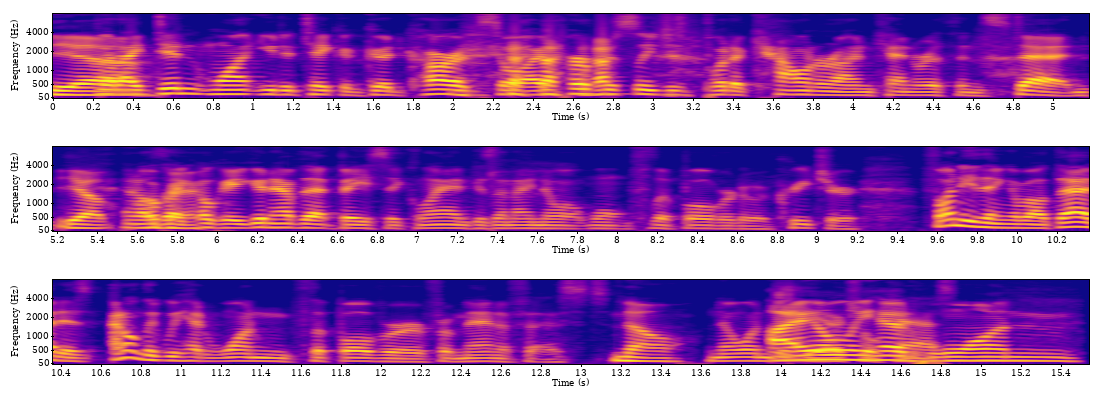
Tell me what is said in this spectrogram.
Yeah. But I didn't want you to take a good card, so I purposely just put a counter on Kenrith instead. Yep, And I was okay. like, okay, you can have that basic land because then I know it won't flip over to a creature. Funny thing about that is, I don't think we had one flip over from Manifest. No. No one. Did I only had cast. one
